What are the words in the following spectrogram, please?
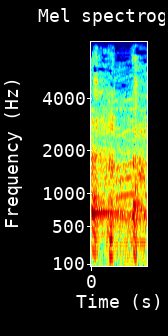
Yeah.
